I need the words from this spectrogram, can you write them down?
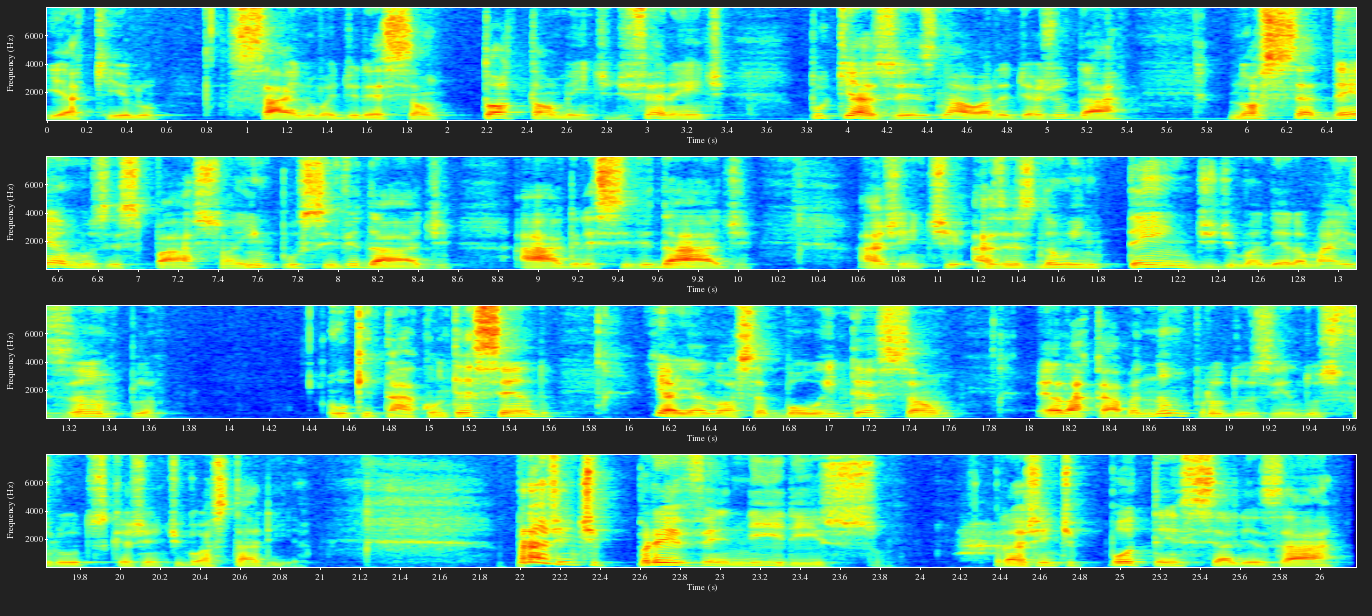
e aquilo sai numa direção totalmente diferente, porque às vezes na hora de ajudar, nós cedemos espaço à impulsividade, à agressividade, a gente às vezes não entende de maneira mais ampla o que está acontecendo, e aí a nossa boa intenção ela acaba não produzindo os frutos que a gente gostaria. Para a gente prevenir isso, para a gente potencializar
